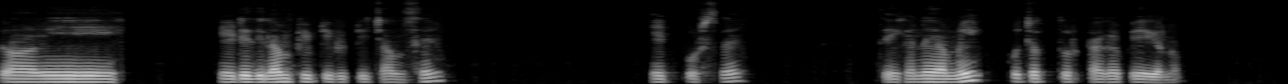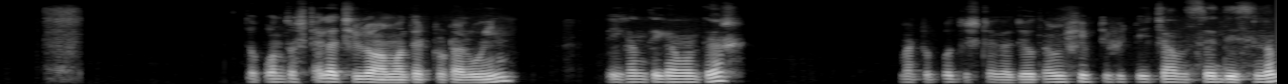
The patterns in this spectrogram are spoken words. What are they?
তো আমি হেডে দিলাম ফিফটি ফিফটি চান্সে হেড পড়ছে। তো এখানে আমি পঁচাত্তর টাকা পেয়ে গেলাম। তো পঞ্চাশ টাকা ছিল আমাদের টোটাল উইন এখান থেকে আমাদের মাত্র পঁচিশ টাকা। যেহেতু আমি ফিফটি ফিফটি চান্সে দিয়েছিলাম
